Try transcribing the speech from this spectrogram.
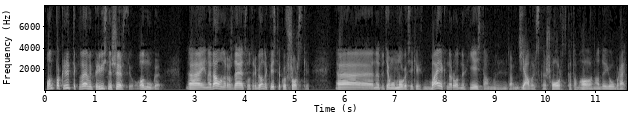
он покрыт так называемой первичной шерстью, лануга. Э, иногда он рождается, вот ребенок весь такой в шорстке. Э, на эту тему много всяких баек народных есть, там, там дьявольская шерстка, там, а, надо ее убрать.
